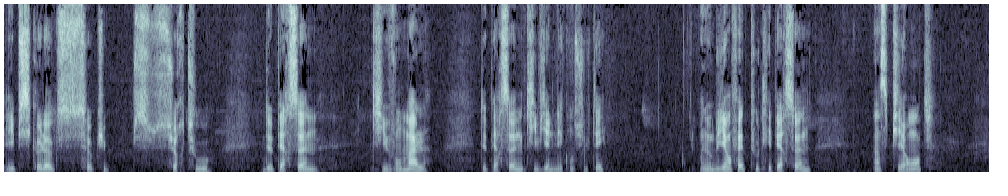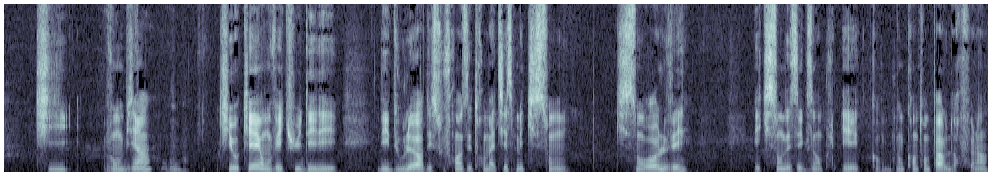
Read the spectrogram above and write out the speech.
les psychologues s'occupent surtout de personnes qui vont mal, de personnes qui viennent les consulter. On oublie en fait toutes les personnes inspirantes qui vont bien ou qui, ok, ont vécu des, douleurs, des souffrances, des traumatismes, mais qui sont, qui sont relevés et qui sont des exemples. Et quand, donc quand on parle d'orphelins,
